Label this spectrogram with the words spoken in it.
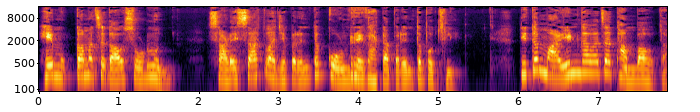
हे मुक्कामाचं गाव सोडून साडेसात वाजेपर्यंत कोंढरे घाटापर्यंत पोचली. तिथं माळीण गावाचा थांबा होता.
